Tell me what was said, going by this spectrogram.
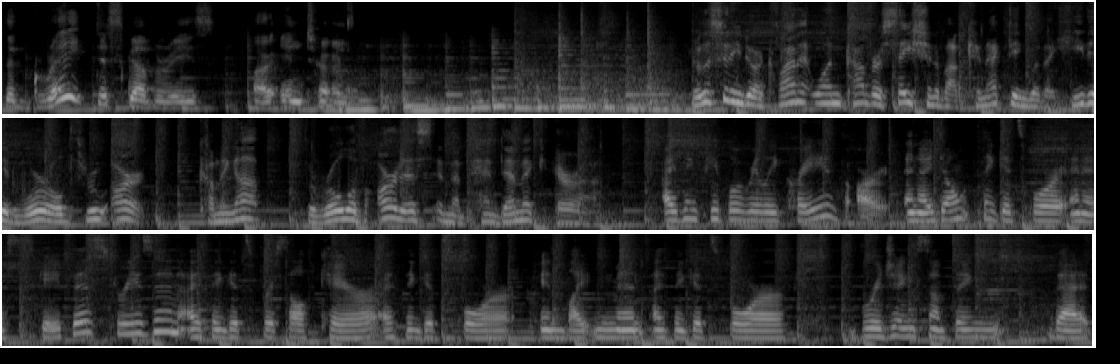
the great discoveries, are internal. You're listening to a Climate One conversation about connecting with a heated world through art. Coming up, the role of artists in the pandemic era. I think people really crave art, and I don't think it's for an escapist reason. I think it's for self care. I think it's for enlightenment. I think it's for bridging something that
